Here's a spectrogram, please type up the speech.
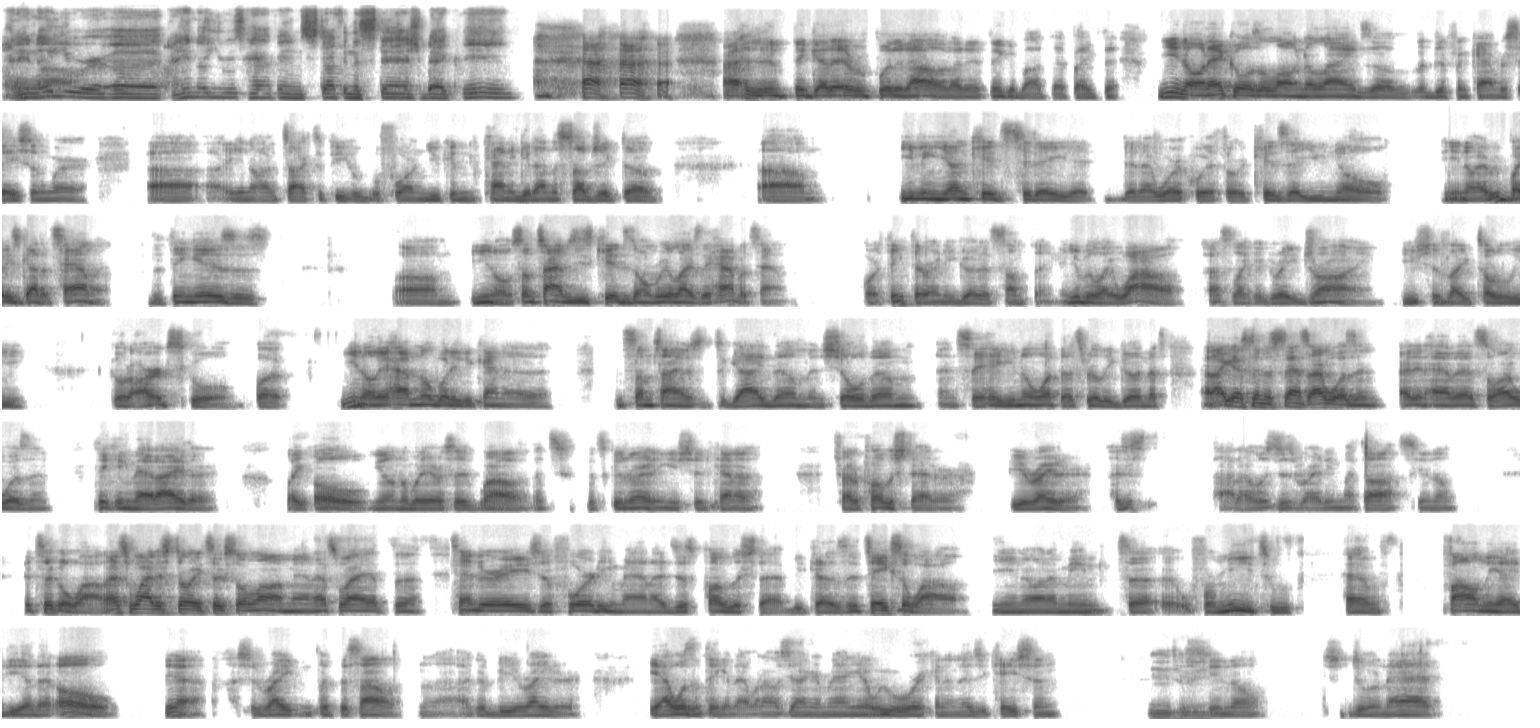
I oh, didn't know you were. Uh, I didn't know you was having stuff in the stash back then. I didn't think I'd ever put it out. I didn't think about that back then. You know, and that goes along the lines of a different conversation where, uh, you know, I've talked to people before, and you can kind of get on the subject of um, even young kids today that that I work with, or kids that you know you know everybody's got a talent. The thing is is um, you know sometimes these kids don't realize they have a talent or think they're any good at something. And you'll be like wow that's like a great drawing. You should like totally go to art school. But you know they have nobody to kind of sometimes to guide them and show them and say hey you know what? That's really good. And that's and i guess in a sense i wasn't i didn't have that so i wasn't thinking that either. Like oh you know nobody ever said wow that's that's good writing. You should kind of try to publish that or be a writer. I just thought I was just writing my thoughts, you know. It took a while. That's why the story took so long, man. That's why at the tender age of 40, man, I just published that because it takes a while. You know what I mean? To for me to have found the idea that oh yeah, I should write and put this out. Uh, I could be a writer. Yeah, I wasn't thinking that when I was younger, man. You know, we were working in education, mm-hmm. just you know, just doing that.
